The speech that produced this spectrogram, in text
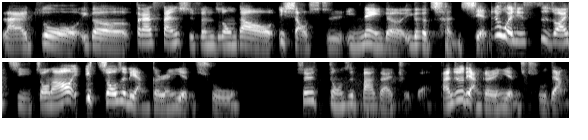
来做一个大概三十分钟到一小时以内的一个呈现，就为期四周还几周，然后一周是两个人演出，所以总是八个还九个，反正就是两个人演出这样。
